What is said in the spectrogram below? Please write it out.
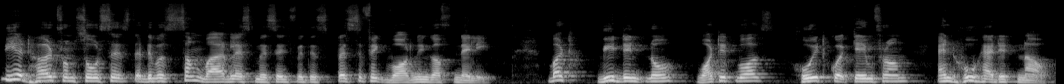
We had heard from sources that there was some wireless message with a specific warning of Nellie. But we didn't know what it was, who it came from, and who had it now.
